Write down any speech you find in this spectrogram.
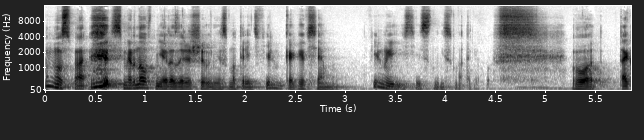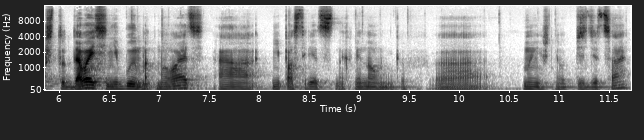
Ну, Смирнов мне разрешил не смотреть фильм, как и всем. Фильмы, естественно, не смотрел. Вот. Так что давайте не будем отмывать а, непосредственных виновников а, нынешнего пиздеца.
